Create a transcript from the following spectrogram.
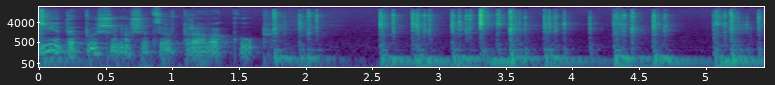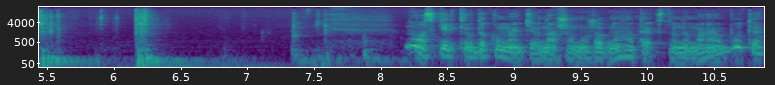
І допишемо, що це вправа куб. Ну, оскільки в документі в нашому жодного тексту не має бути,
